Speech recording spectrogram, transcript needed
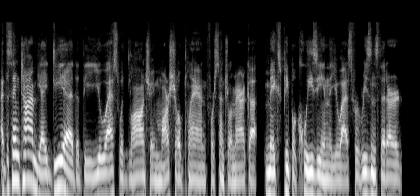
At the same time, the idea that the US would launch a Marshall Plan for Central America makes people queasy in the US for reasons that are,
